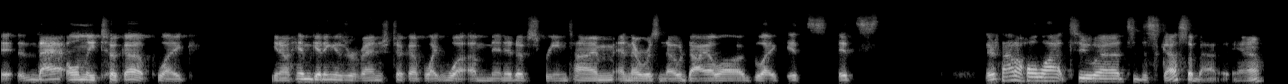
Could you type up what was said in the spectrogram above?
it, that only took up like you know him getting his revenge took up like what a minute of screen time and there was no dialogue like it's it's there's not a whole lot to uh, to discuss about it. You know.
